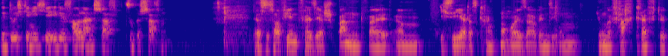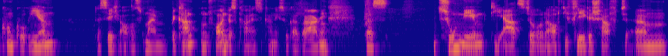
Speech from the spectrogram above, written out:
eine durchgängige EDV-Landschaft zu beschaffen. Das ist auf jeden Fall sehr spannend, weil ähm, ich sehe ja, dass Krankenhäuser, wenn sie um junge Fachkräfte konkurrieren, das sehe ich auch aus meinem Bekannten- und Freundeskreis, kann ich sogar sagen, dass zunehmend die Ärzte oder auch die Pflegeschaft ähm,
